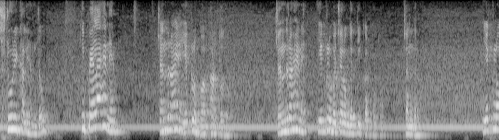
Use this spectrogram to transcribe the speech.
સ્ટોરી ખાલી સમજાવું કે પહેલાં હે ને ચંદ્ર હે ને એકલો બ- ફરતો હતો ચંદ્ર હે ને એકલો બચારો ગતિ કરતો હતો ચંદ્ર એકલો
